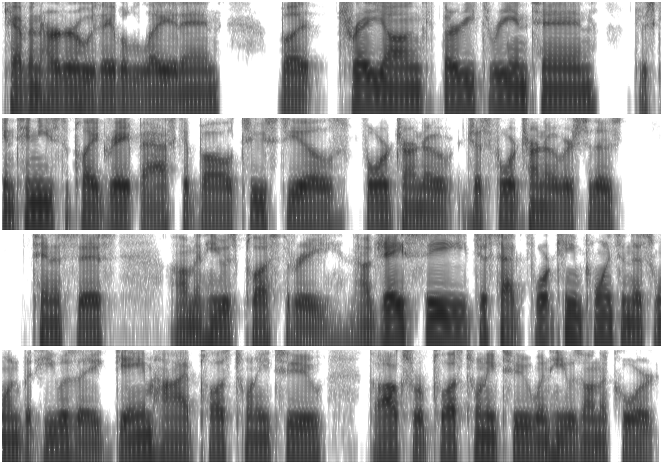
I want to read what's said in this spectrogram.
Kevin Huerter, who was able to lay it in. But Trae Young, 33 and 10, just continues to play great basketball. Two steals, four turnover, just four turnovers to those 10 assists. Um, and he was plus three. Now, JC just had 14 points in this one, but he was a game high plus 22. The Hawks were plus 22 when he was on the court.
